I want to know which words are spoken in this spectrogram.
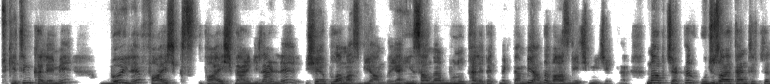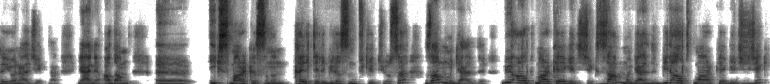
tüketim kalemi böyle fahiş fahiş vergilerle şey yapılamaz bir anda. Yani insanlar bunu talep etmekten bir anda vazgeçmeyecekler. Ne yapacaklar? Ucuz alternatiflere yönelecekler. Yani adam e, X markasının kaliteli birasını tüketiyorsa zam mı geldi? Bir alt markaya geçecek. Zam mı geldi? Bir alt markaya geçecek.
